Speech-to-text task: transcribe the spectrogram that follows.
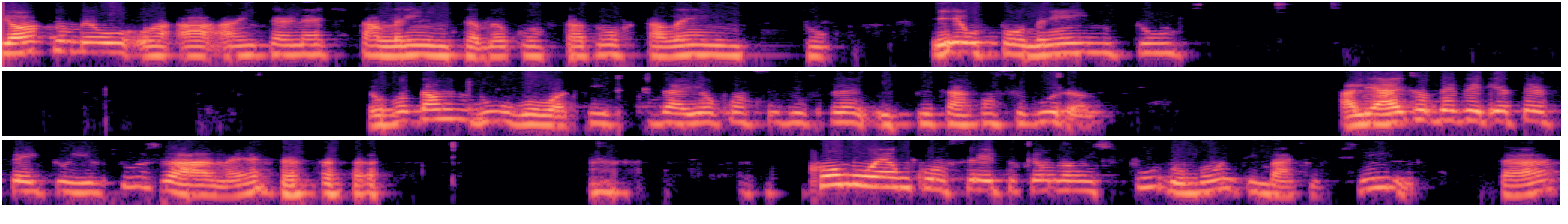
Pior que o meu, a, a internet está lenta, meu computador está lento, eu estou lento. Eu vou dar um Google aqui, que daí eu consigo explicar com segurança. Aliás, eu deveria ter feito isso já, né? Como é um conceito que eu não estudo muito em Bakhtin, tá?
